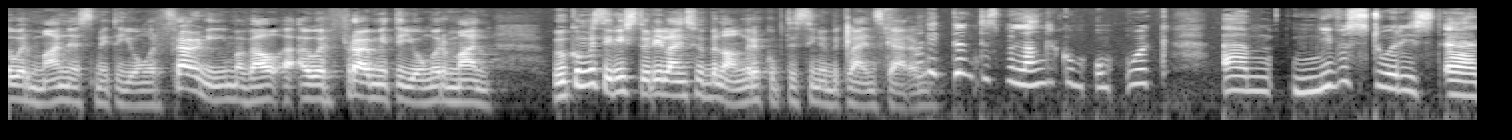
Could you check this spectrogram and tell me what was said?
ouer man is met 'n jonger vrou nie, maar wel 'n ouer vrou met 'n jonger man. Hoekom is hierdie storielyn so belangrik om te sien op die klein skerm? Want ek dink dit is belangrik om om ook ehm um, nuwe stories uh,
